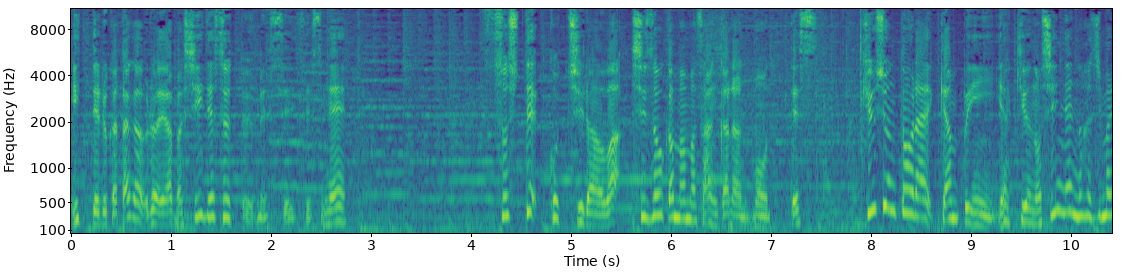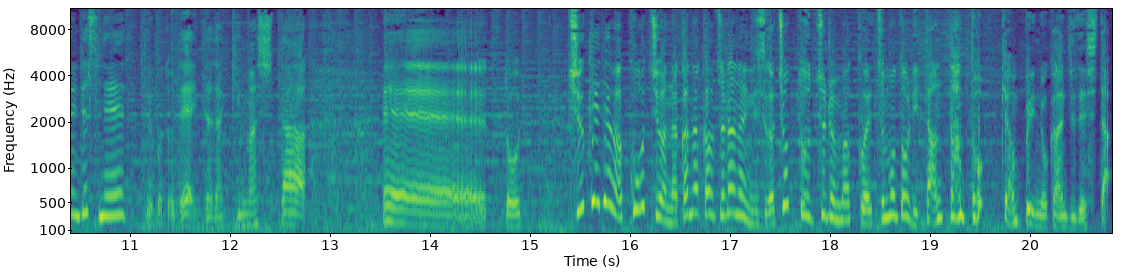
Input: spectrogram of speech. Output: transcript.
行ってる方が羨ましいですというメッセージですね。そしてこちらは静岡ママさんからもです。九春到来キャンプイン野球の新年の始まりですね。ということでいただきました。えーっと中継ではコーチはなかなか映らないんですがちょっと映るマックはいつも通り淡々とキャンプインの感じでした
